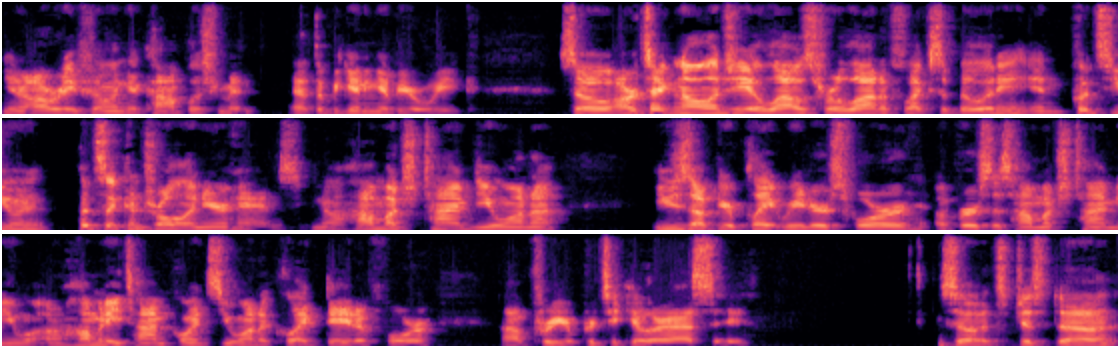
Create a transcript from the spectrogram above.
you know already feeling accomplishment at the beginning of your week. So our technology allows for a lot of flexibility and puts you in, puts the control in your hands. You know, how much time do you want to use up your plate readers for versus how much time you want, how many time points you want to collect data for uh, for your particular assay. So it's just a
